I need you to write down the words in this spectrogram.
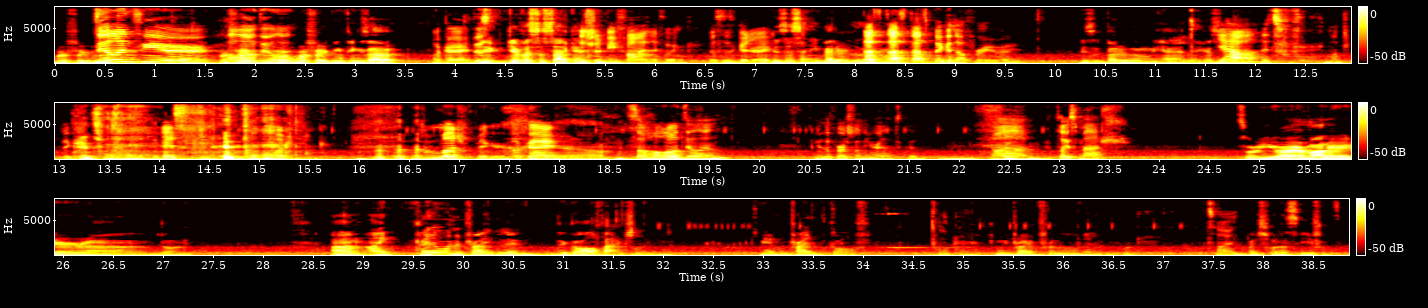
We're figuring. Dylan's here! We're Hello, Dylan. We're, we're figuring things out. okay, this Gi- give us a second. this should be fine, I think. This is good, right? Is this any better than? That's that's that's big enough for you, right? Is it better than we had? I guess. so. Yeah, it's much bigger. It's. it's much bigger. Much bigger. Okay. yeah. So hello, Dylan. You're the first one here. That's good. Mm. Uh, play Smash. So you're our moderator, uh, Dylan. Um, I kind of want to try the the golf actually. We haven't tried the golf. Okay. Can we try it for a little bit? Okay. It's fine. I just want to see if it's.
